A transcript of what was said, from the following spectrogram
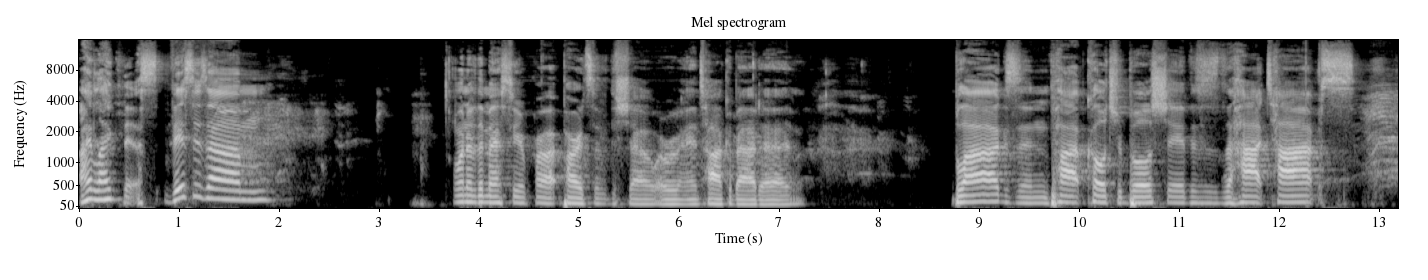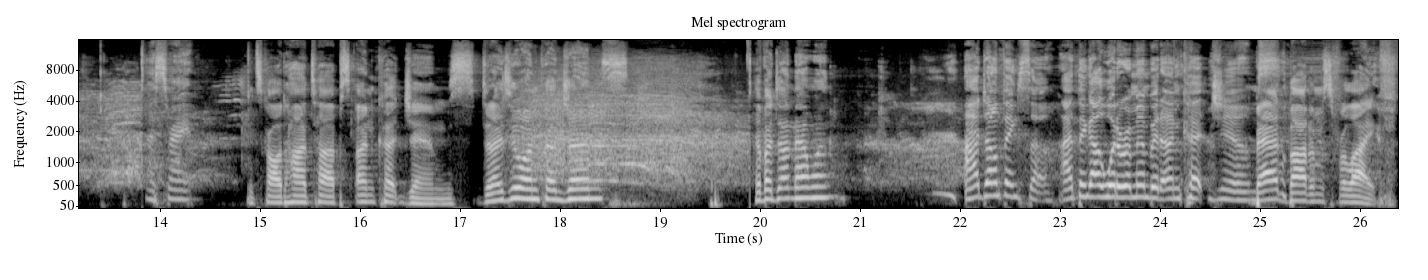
I like this. This is um one of the messier parts of the show where we're going to talk about uh, blogs and pop culture bullshit. This is the Hot Tops. That's right. It's called Hot Tops Uncut Gems. Did I do Uncut Gems? Have I done that one? I don't think so. I think I would have remembered Uncut Gems. Bad bottoms for life.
